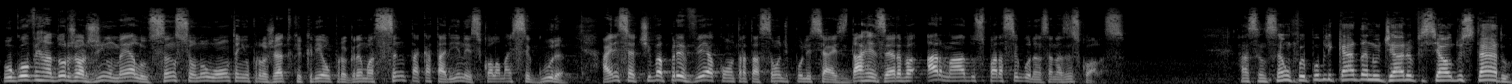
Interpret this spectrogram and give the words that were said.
O governador Jorginho Melo sancionou ontem o projeto que cria o programa Santa Catarina Escola Mais Segura. A iniciativa prevê a contratação de policiais da reserva armados para a segurança nas escolas. A sanção foi publicada no Diário Oficial do Estado.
